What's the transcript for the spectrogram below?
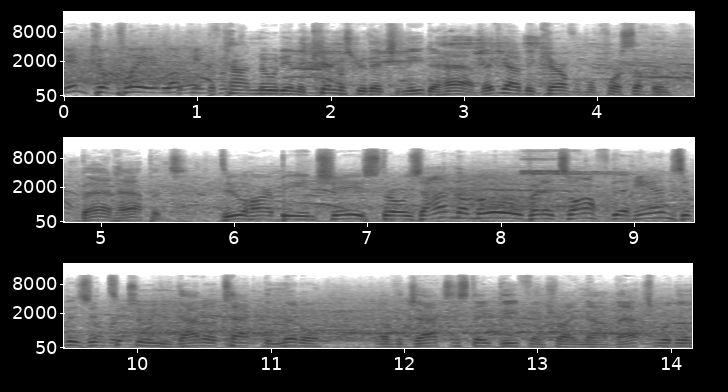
incomplete. Looking the continuity and the chemistry that you need to have. They've got to be careful before something bad happens. Duhart being chased, throws on the move, and it's off the hands of his Number two, you've got to attack the middle of the Jackson State defense right now. That's where the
